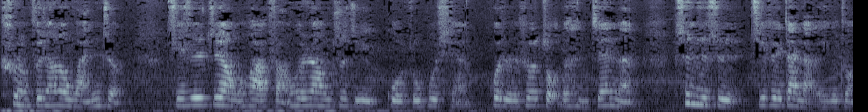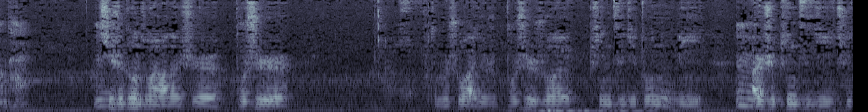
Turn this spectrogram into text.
顺，非常的完整。其实这样的话，反而会让自己裹足不前，或者说走得很艰难，甚至是鸡飞蛋打的一个状态。其实更重要的是，不是怎么说啊？就是不是说拼自己多努力，而是拼自己去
